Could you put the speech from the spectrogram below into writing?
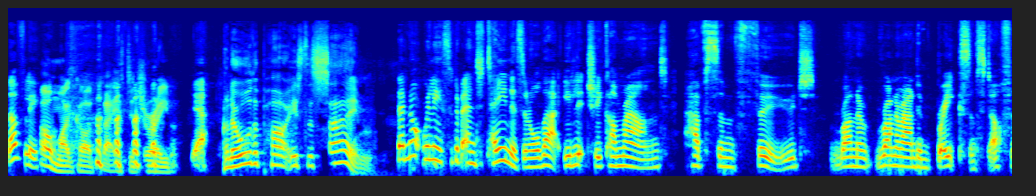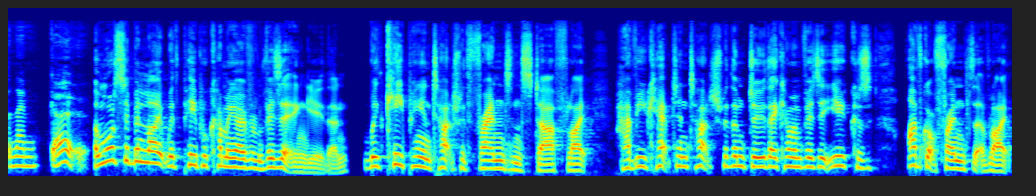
lovely. Oh my god, that is the dream. Yeah. And are all the parties the same? They're not really sort of entertainers and all that. You literally come round, have some food, run a, run around and break some stuff, and then go. And what's it been like with people coming over and visiting you then? With keeping in touch with friends and stuff, like have you kept in touch with them? Do they come and visit you? Because I've got friends that have like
